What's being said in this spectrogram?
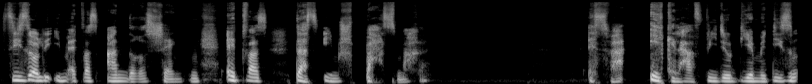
Sie solle ihm etwas anderes schenken, etwas, das ihm Spaß mache. Es war ekelhaft, wie du dir mit diesem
